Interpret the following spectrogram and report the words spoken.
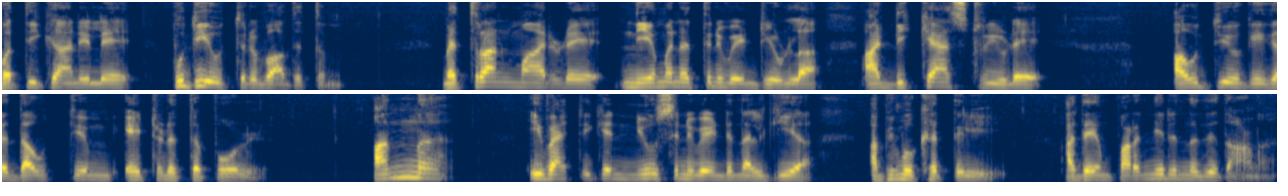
വത്തിക്കാനിലെ പുതിയ ഉത്തരവാദിത്വം മെത്രാന്മാരുടെ നിയമനത്തിന് വേണ്ടിയുള്ള ആ ഡിക്കാസ്ട്രിയുടെ ഔദ്യോഗിക ദൗത്യം ഏറ്റെടുത്തപ്പോൾ അന്ന് ഈ വാറ്റിക്കൻ ന്യൂസിന് വേണ്ടി നൽകിയ അഭിമുഖത്തിൽ അദ്ദേഹം പറഞ്ഞിരുന്നത് ഇതാണ്.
